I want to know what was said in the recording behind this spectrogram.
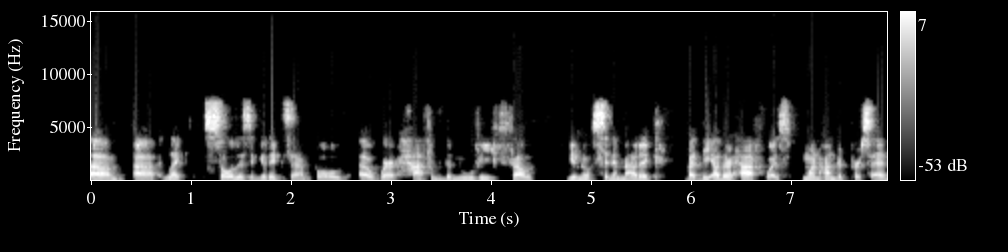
Um, uh, like soul is a good example uh, where half of the movie felt you know cinematic but the other half was 100%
